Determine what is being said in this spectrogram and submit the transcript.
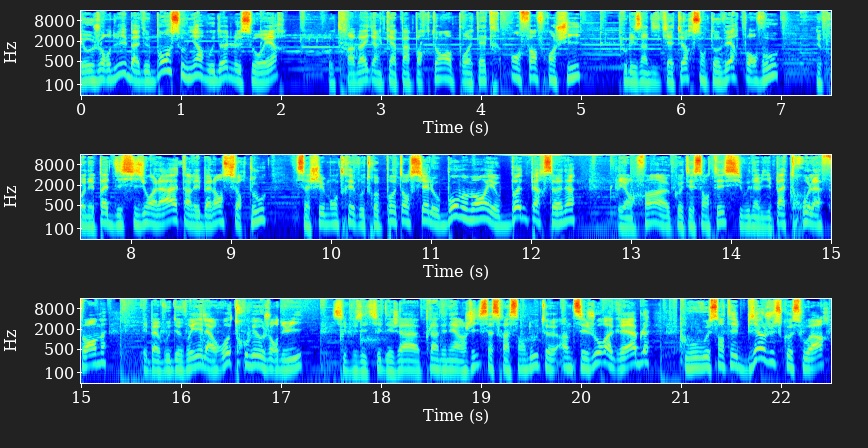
Et aujourd'hui, bah, de bons souvenirs vous donnent le sourire. Au travail, un cap important pourrait être enfin franchi. Tous les indicateurs sont au vert pour vous. Ne prenez pas de décision à la hâte, hein, les balances surtout. Sachez montrer votre potentiel au bon moment et aux bonnes personnes. Et enfin, euh, côté santé, si vous n'aviez pas trop la forme, eh ben vous devriez la retrouver aujourd'hui. Si vous étiez déjà plein d'énergie, ça sera sans doute un de ces jours agréables où vous vous sentez bien jusqu'au soir.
